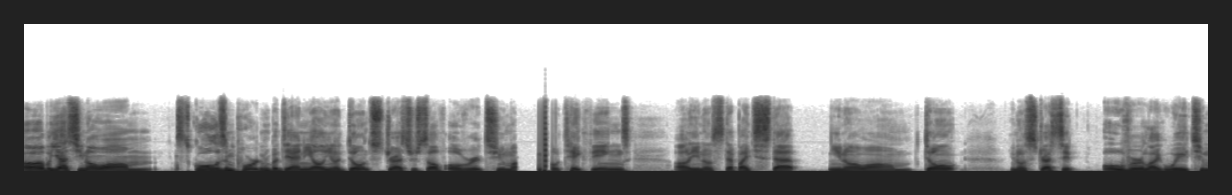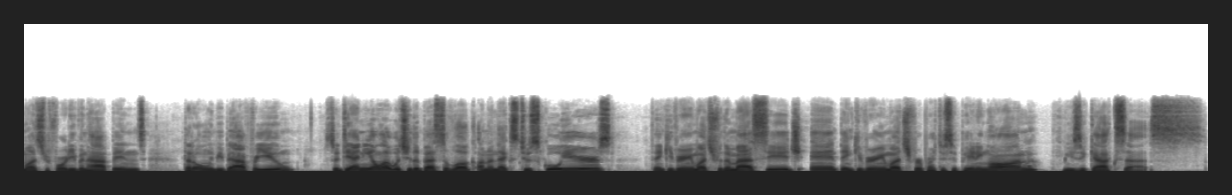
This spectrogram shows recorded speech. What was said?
Uh, but yes, you know, um, school is important, but Danielle, you know, don't stress yourself over it too much. You know, take things, uh, you know, step by step. You know, um, don't, you know, stress it over like way too much before it even happens. That'll only be bad for you. So, Danielle, I wish you the best of luck on the next two school years. Thank you very much for the message, and thank you very much for participating on Music Access.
